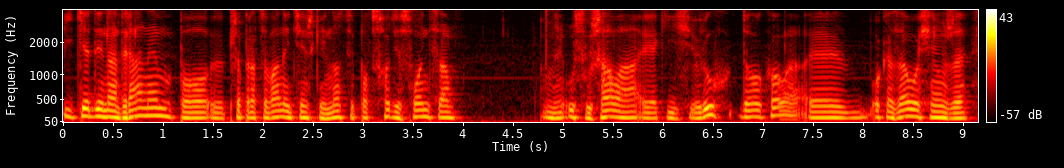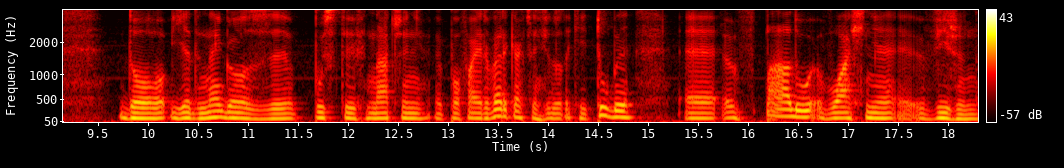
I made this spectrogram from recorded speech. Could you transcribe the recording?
I kiedy nad ranem, po y, przepracowanej ciężkiej nocy, po wschodzie słońca, y, usłyszała jakiś ruch dookoła, y, okazało się, że do jednego z pustych naczyń po fajerwerkach, w sensie do takiej tuby, wpadł właśnie Vision.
